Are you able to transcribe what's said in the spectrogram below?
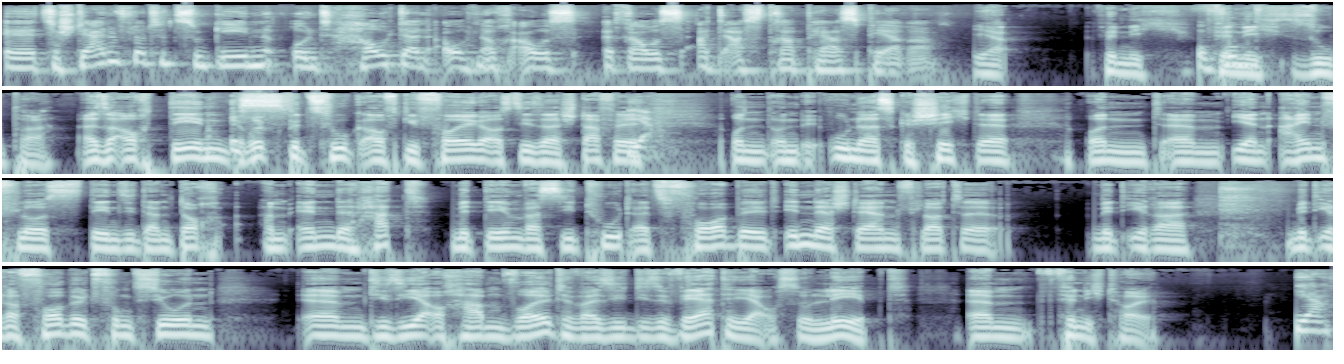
äh, zur Sternenflotte zu gehen und haut dann auch noch aus, raus Ad Astra Perspera. Ja. Finde ich, finde ich super. Also auch den Rückbezug auf die Folge aus dieser Staffel ja. und, und Unas Geschichte und ähm, ihren Einfluss, den sie dann doch am Ende hat mit dem, was sie tut als Vorbild in der Sternenflotte, mit ihrer, mit ihrer Vorbildfunktion, ähm, die sie ja auch haben wollte, weil sie diese Werte ja auch so lebt. Ähm, finde ich toll. Ja,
